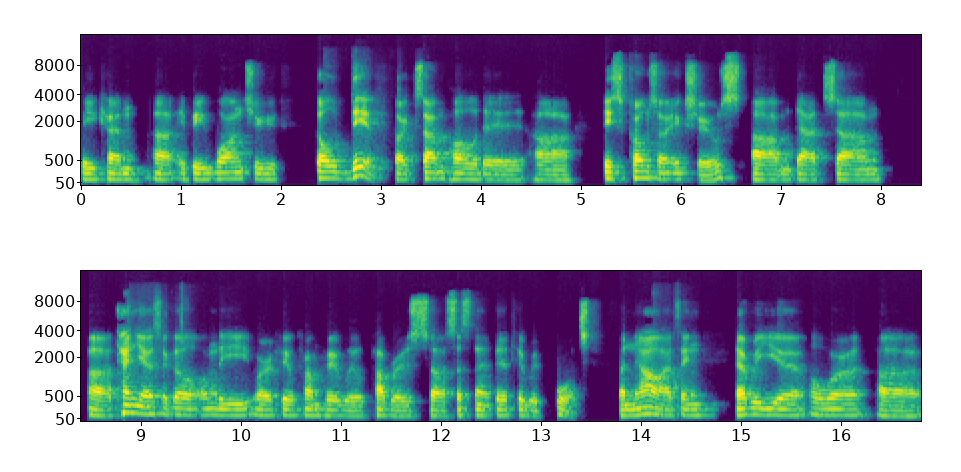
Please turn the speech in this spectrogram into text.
we can uh, if we want to go deep. For example, the disclosure issues um, that um, uh, 10 years ago, only very few companies will publish uh, sustainability reports. But now I think every year over uh,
